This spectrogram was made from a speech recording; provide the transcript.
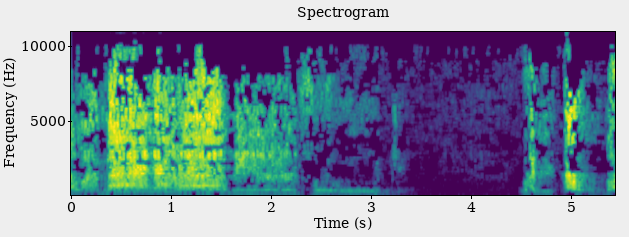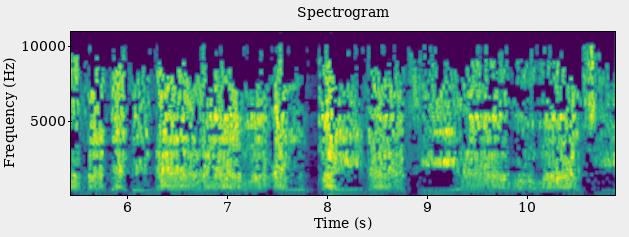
وَمَا لَهَا مِن فُرُوجٍ وَالْأَرْضَ مَدَدْنَاهَا وَأَلْقَيْنَا فِيهَا رَوَاسِيَ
